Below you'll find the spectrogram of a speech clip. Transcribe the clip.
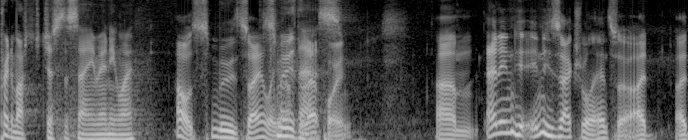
Pretty much just the same anyway. oh, smooth sailing Smooth after as. that point. Um, and in in his actual answer, I I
